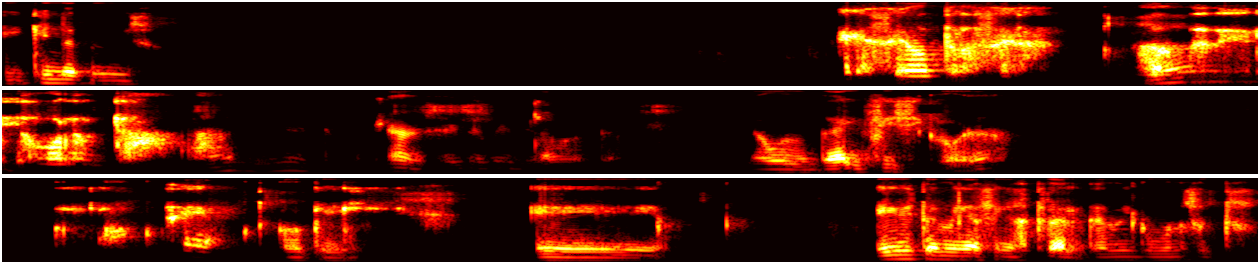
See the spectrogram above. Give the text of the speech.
¿Y quién da permiso? Ese otro ser. Ah, La voluntad. ah, mira, claro, exactamente la voluntad. La voluntad y el físico, ¿verdad? Sí. Ok. Ellos también hacen astral, también como nosotros.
